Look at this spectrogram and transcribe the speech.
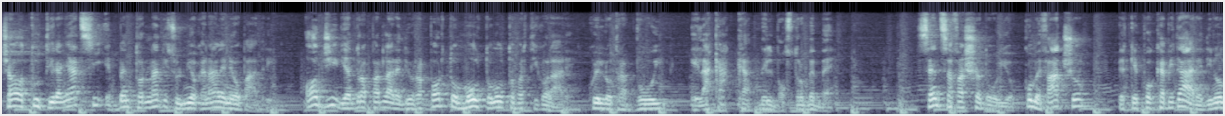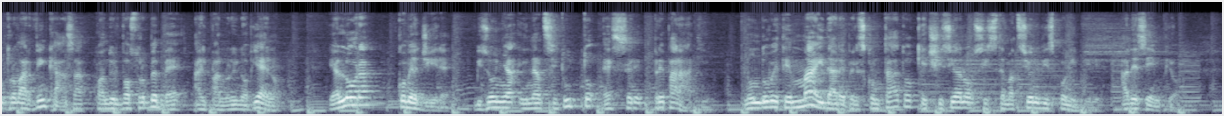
Ciao a tutti ragazzi e bentornati sul mio canale Neopadri. Oggi vi andrò a parlare di un rapporto molto molto particolare, quello tra voi e la cacca del vostro bebè. Senza fasciatoio, come faccio? Perché può capitare di non trovarvi in casa quando il vostro bebè ha il pannolino pieno. E allora, come agire? Bisogna innanzitutto essere preparati. Non dovete mai dare per scontato che ci siano sistemazioni disponibili. Ad esempio,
